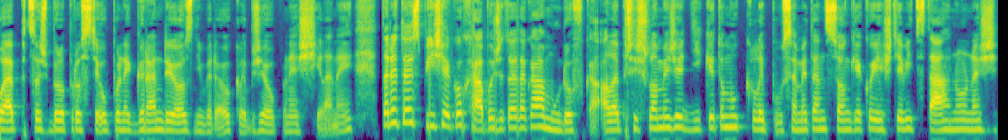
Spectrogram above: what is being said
Web, což byl prostě úplně grandiozní videoklip, že je úplně šílený. Tady to je spíš jako chápu, že to je taková můdovka, ale přišlo mi, že díky tomu klipu se mi ten song jako ještě víc stáhnul, než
